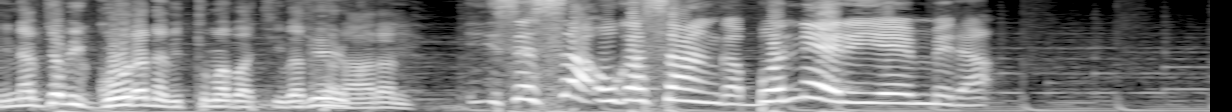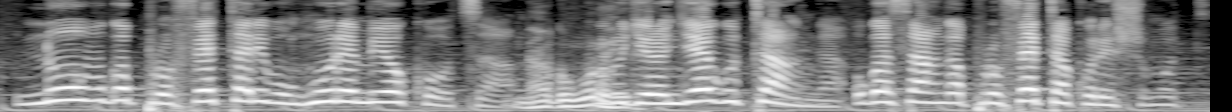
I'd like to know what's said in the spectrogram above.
ni na byo bigorana bituma batararana. Sesa ugasanga boneri yemera nubwo porofeta ari bunkuremo iyo kotsa urugero ngiye gutanga ugasanga porofeta akoresha umuti.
